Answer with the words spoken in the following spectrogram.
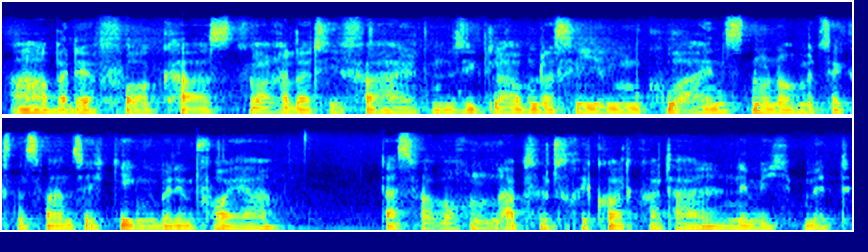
Aber der Forecast war relativ verhalten. Sie glauben, dass sie im Q1 nur noch mit 26 gegenüber dem Vorjahr. Das war aber auch ein absolutes Rekordquartal, nämlich mit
